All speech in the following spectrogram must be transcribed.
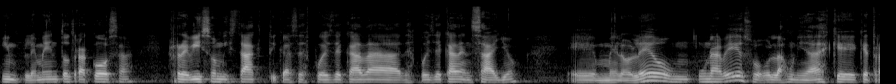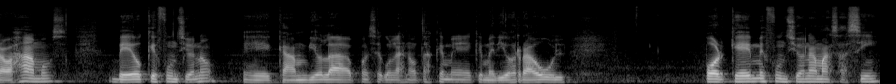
implemento otra cosa, reviso mis tácticas después de cada, después de cada ensayo, eh, me lo leo un- una vez o las unidades que, que trabajamos, veo que funcionó, eh, cambio la, pues, según las notas que me, que me dio Raúl, por qué me funciona más así.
